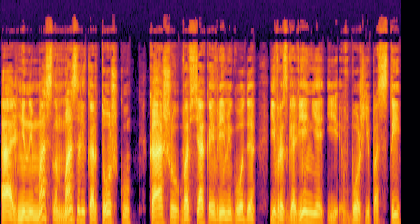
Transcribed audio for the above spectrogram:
а льняным маслом мазали картошку, кашу во всякое время года и в разговенье, и в божьи посты.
